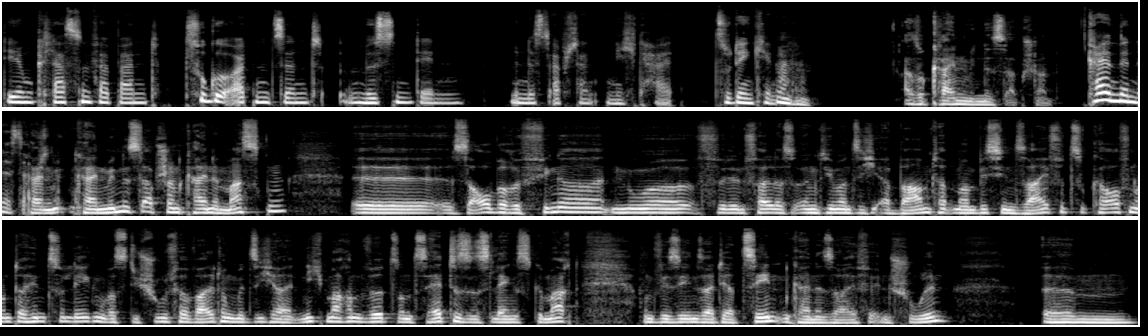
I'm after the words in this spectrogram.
die dem Klassenverband zugeordnet sind, müssen den Mindestabstand nicht halten. Zu den Kindern. Also kein Mindestabstand. Kein Mindestabstand. Kein, kein Mindestabstand, keine Masken, äh, saubere Finger, nur für den Fall, dass irgendjemand sich erbarmt hat, mal ein bisschen Seife zu kaufen und dahin zu legen, was die Schulverwaltung mit Sicherheit nicht machen wird, sonst hätte sie es längst gemacht. Und wir sehen seit Jahrzehnten keine Seife in Schulen. Ähm,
